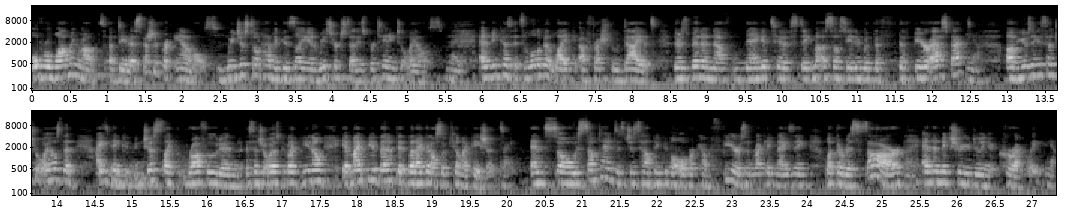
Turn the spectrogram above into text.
overwhelming amounts of data, especially for animals, we just don't have a gazillion research studies pertaining to oils. Right. And because it's a little bit like a fresh food diet, there's been enough negative stigma associated with the, the fear aspect Yeah. of using essential oils that I think just like raw food and essential oils, people are like, you know, it might be a benefit, but I could also kill my patient. Right. And so sometimes it's just helping people overcome fears and recognizing what the risks are Right. and then make sure you're doing it correctly. Yeah.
